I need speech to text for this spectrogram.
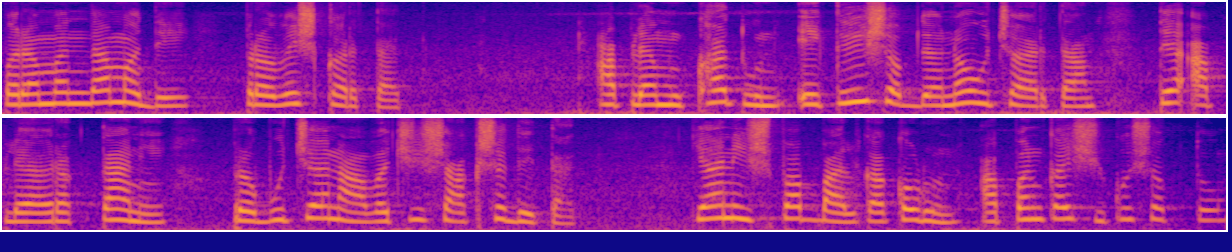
परमंदामध्ये प्रवेश करतात. आपल्या मुखातून एकही शब्द न उच्चारता ते आपल्या रक्ताने प्रभूच्या नावाची साक्ष देतात. या निष्पाप बालकाकडून आपण काय शिकू शकतो?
